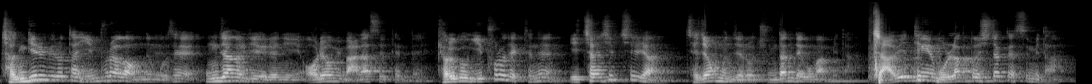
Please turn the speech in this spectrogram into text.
전기를 비롯한 인프라가 없는 곳에 공장을 지으려니 어려움이 많았을 텐데 결국 이 프로젝트는 2017년 재정 문제로 중단되고 맙니다. 자위팅의 몰락도 시작됐습니다.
